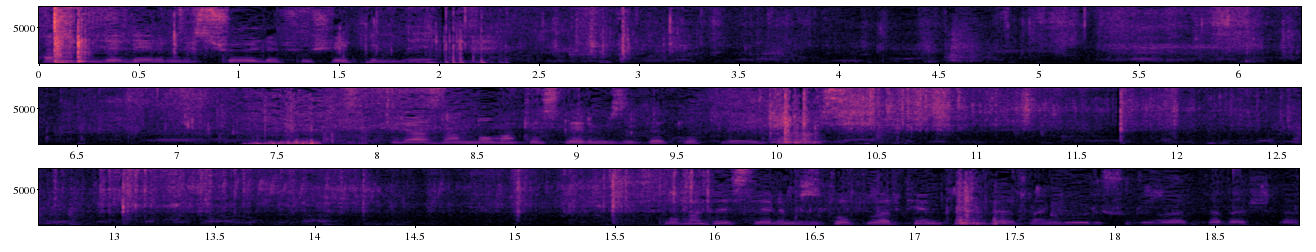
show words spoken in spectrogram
Fasulyelerimiz şöyle şu şekilde. Birazdan domateslerimizi de toplayacağız. Domateslerimizi toplarken tekrardan görüşürüz arkadaşlar.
